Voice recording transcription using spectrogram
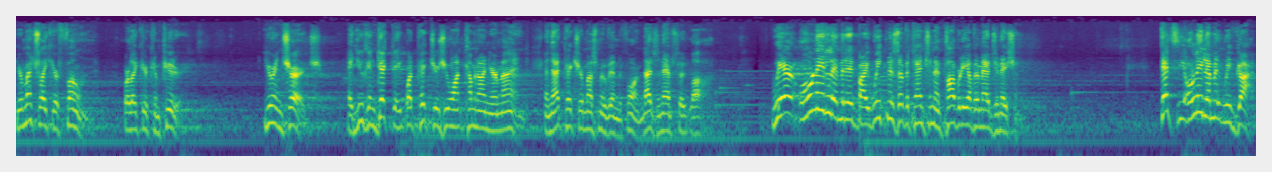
You're much like your phone or like your computer. You're in charge, and you can dictate what pictures you want coming on your mind, and that picture must move into form. That's an absolute law. We're only limited by weakness of attention and poverty of imagination. That's the only limit we've got.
